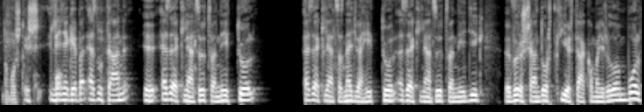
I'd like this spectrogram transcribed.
Na most és lényegében ezután 1954-től 1947-től 1954-ig Vörös Sándort kiírták a magyarodalomból,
